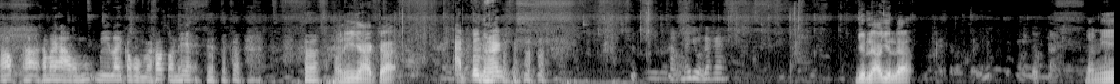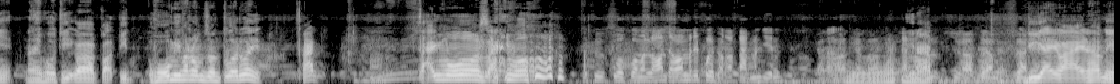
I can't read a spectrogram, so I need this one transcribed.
ครับฮะทำไมหาผมมีอะไรกับผมแล้วครับตอนนี้ ตอนนี้อยากจะอัดต้นฮัก หักไม่หยุดแล้วค่ะหยุดแล้วหยุดแล้ว ตอนนี้นายโพธิก็เกาะติด โอ้โห มีพัดลมส่วนตัวด้วยพัดสายโมสายโมก็คือกลัวกลัวมันร้อนแต่ว่าไม่ได้เปิดหรอกอากาศมันเย็นโอ้โหนี่นะครับ เผื่อเผื่อเผื่อ DIY นะครับนี่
